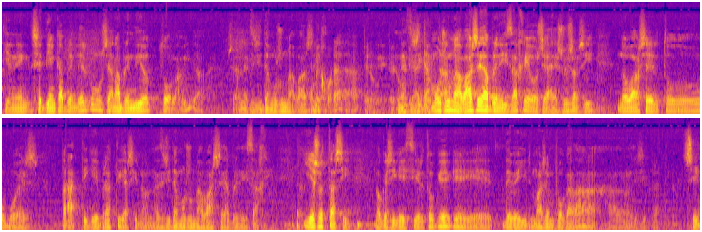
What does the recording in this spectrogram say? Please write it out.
tienen, se tienen que aprender como se han aprendido toda la vida. O sea, necesitamos una base. mejorada, pero, pero necesitamos una base de aprendizaje. O sea, eso es así. No va a ser todo, pues, práctica y práctica, sino necesitamos una base de aprendizaje. Y eso está así. Lo que sí que es cierto que, que debe ir más enfocada al análisis práctico. Sí,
